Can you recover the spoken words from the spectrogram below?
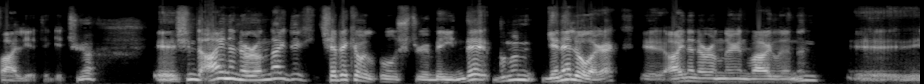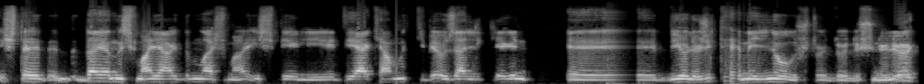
faaliyete geçiyor. E, şimdi aynı nöronlar bir şebeke oluşturuyor beyinde. Bunun genel olarak e, aynı nöronların varlığının e, işte dayanışma, yardımlaşma, işbirliği, diğerkamlık gibi özelliklerin e, biyolojik temelini oluşturduğu düşünülüyor.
